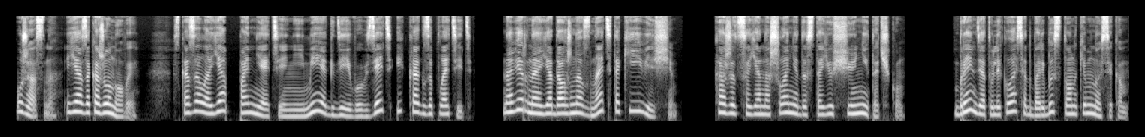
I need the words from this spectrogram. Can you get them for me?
«Ужасно. Я закажу новый», — сказала я, понятия не имея, где его взять и как заплатить. Наверное, я должна знать такие вещи. Кажется, я нашла недостающую ниточку. Бренди отвлеклась от борьбы с тонким носиком.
